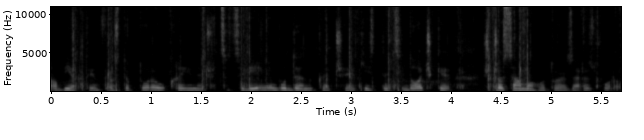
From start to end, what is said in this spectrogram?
об'єкти інфраструктури України, чи це цивільні будинки, чи якісь дитсадочки, що саме готує зараз ворог.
